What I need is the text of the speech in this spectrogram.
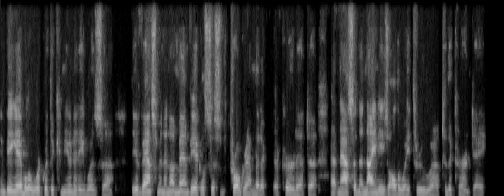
in being able to work with the community was uh, the advancement in unmanned vehicle systems program that occurred at uh, at NASA in the 90s all the way through uh, to the current day,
